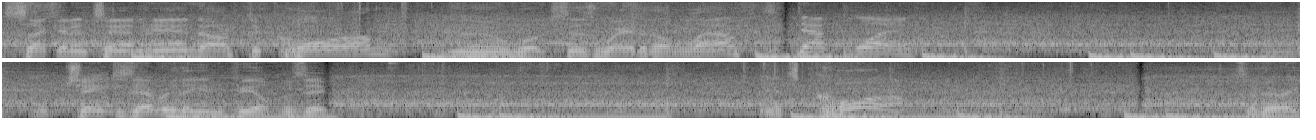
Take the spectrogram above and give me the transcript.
second and 10 handoff to Corum, who works his way to the left. Step play. It changes everything in field position. It's Corum. A very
